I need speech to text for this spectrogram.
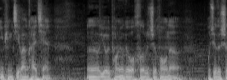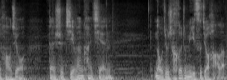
一瓶几万块钱。呃，有朋友给我喝了之后呢。我觉得是好酒，但是几万块钱，那我就是喝这么一次就好了。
